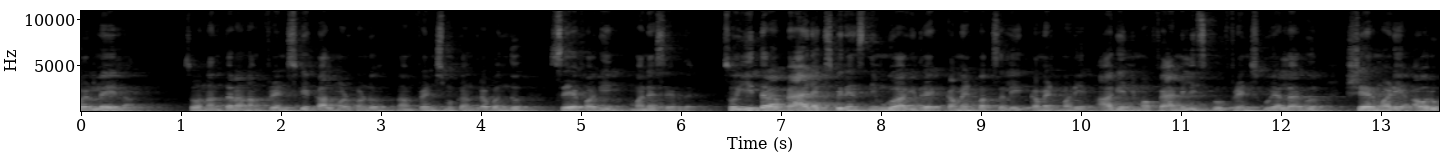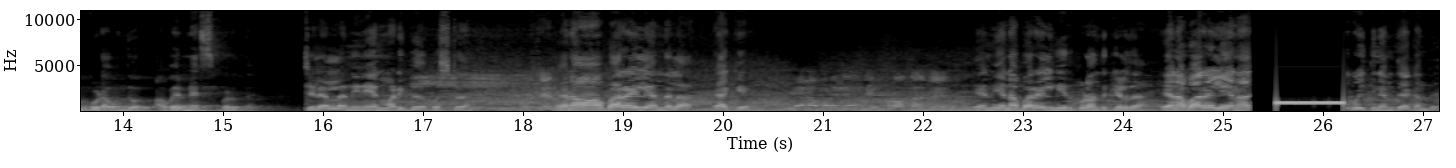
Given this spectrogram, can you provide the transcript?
ಬರಲೇ ಇಲ್ಲ. ಸೊ ನಂತರ ನಮ್ಮ ಫ್ರೆಂಡ್ಸ್ಗೆ ಕಾಲ್ ಮಾಡಿಕೊಂಡು ನಮ್ಮ ಫ್ರೆಂಡ್ಸ್ ಮುಖಾಂತರ ಬಂದು ಸೇಫಾಗಿ ಮನೆ ಸೇರಿದೆ. ಸೊ ಈ ಥರ ಬ್ಯಾಡ್ ಎಕ್ಸ್ಪೀರಿಯೆನ್ಸ್ ನಿಮಗೂ ಆಗಿದ್ರೆ ಕಮೆಂಟ್ ಬಾಕ್ಸಲ್ಲಿ ಕಮೆಂಟ್ ಮಾಡಿ ಹಾಗೆ ನಿಮ್ಮ ಫ್ಯಾಮಿಲೀಸ್ಗೂ ಫ್ರೆಂಡ್ಸ್ಗೂ ಎಲ್ಲರಿಗೂ ಶೇರ್ ಮಾಡಿ ಅವರು ಕೂಡ ಒಂದು ಅವೇರ್ನೆಸ್ ಬರುತ್ತೆ. ಆ್ಯಕ್ಚುಲಿ ಅಲ್ಲ ನೀನೇನು ಮಾಡಿದ್ದು ಫಸ್ಟ್ ಏನೋ ಬಾರ ಇಲ್ಲಿ ಅಂದಲ್ಲ ಯಾಕೆ? ಏನು ಏನೋ ಬಾರ ಇಲ್ಲಿ ನೀರು ಕೊಡು ಅಂತ ಕೇಳ್ದ. ಏನೋ ಬಾರ ಇಲ್ಲಿ ಏನೋ ಹೋಯ್ತೀನಿ ಅಂತ ಯಾಕಂದೆ?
